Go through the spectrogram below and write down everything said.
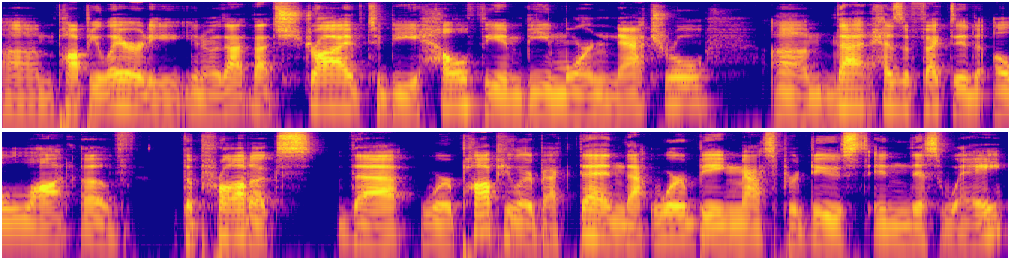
um, popularity, you know, that that strive to be healthy and be more natural, um, that has affected a lot of the products that were popular back then that were being mass produced in this way.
